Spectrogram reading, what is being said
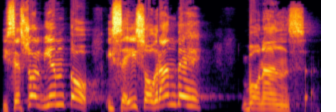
Y cesó el viento y se hizo grande bonanza.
